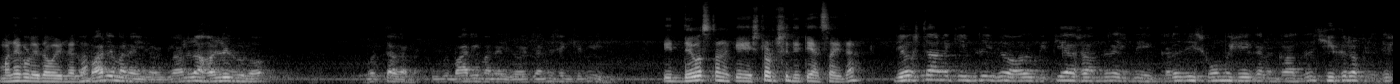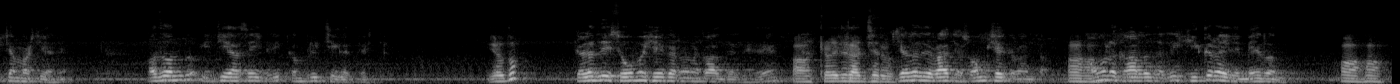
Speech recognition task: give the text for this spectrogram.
ಮನೆಗಳು ಇದಾವೆ ಇಲ್ಲೆಲ್ಲ? ಭಾರಿ ಮನೆ ಇದಾವೆ. ಎಲ್ಲ ಹಳ್ಳಿಗಳು ಗೊತ್ತಾಗಲ್ಲ. ಇದು ಭಾರಿ ಮನೆ ಇದಾವೆ ಜನಸಂಖ್ಯೆನೂ ಇದೆ ಈ ದೇವಸ್ಥಾನಕ್ಕೆ ಎಷ್ಟು ವರ್ಷದ ಇತಿಹಾಸ ಇದೆ? ದೇವಸ್ಥಾನಕ್ಕೆ ಇಲ್ಲಿ ಇದು ಇತಿಹಾಸ ಅಂದರೆ ಇಲ್ಲಿ ಕಡದಿ ಸೋಮಶೇಖರನ ಕಾಲದಲ್ಲಿ ಶಿಖರ ಪ್ರತಿಷ್ಠೆ ಮಾಡಿಸಿದ್ದಾನೆ. ಅದೊಂದು ಇತಿಹಾಸ ಇಲ್ಲಿ ಕಂಪ್ಲೀಟ್ ಸಿಗುತ್ತೆ ಅಷ್ಟೇ. ಯಾವುದು? ಕೆಳದಿ ಸೋಮಶೇಖರನ ಕಾಲದಲ್ಲಿ ಕೆಳದಿ ರಾಜ್ಯರು. ಕೆಳದಿ ರಾಜ ಸೋಮಶೇಖರ ಅಂತ. ಹಾಂ ಹಾಂ. ಅವನ ಕಾಲದಲ್ಲಿ ಶಿಖರ ಇದೆ ಮೇಲೊಂದು. ಹಾಂ ಹಾಂ.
